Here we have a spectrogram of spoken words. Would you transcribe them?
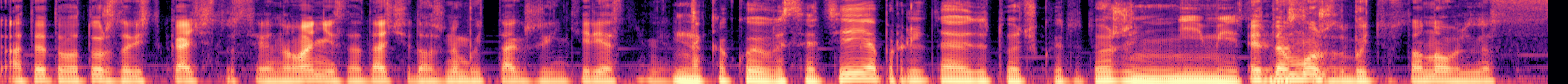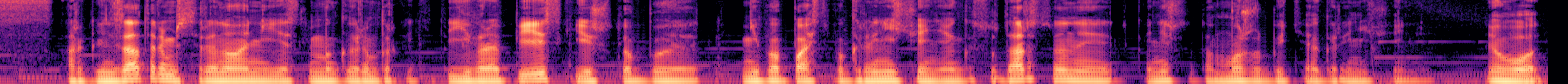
от этого тоже зависит качество соревнований, задачи должны быть также интересными. На какой высоте я пролетаю эту точку, это тоже не имеет Это может быть установлено с организаторами соревнований, если мы говорим про какие-то европейские, чтобы не попасть в ограничения государственные, конечно, там может быть и ограничения. Вот.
